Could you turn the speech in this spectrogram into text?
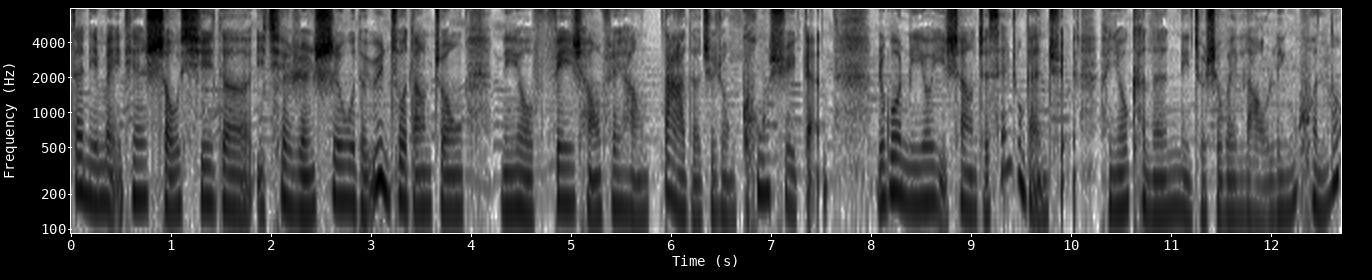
在你每天熟悉的一切人事物的运作当中，你有非常非常大的这种空虚感。如果你有以上这三种感觉，很有可能你就是位老灵魂哦。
